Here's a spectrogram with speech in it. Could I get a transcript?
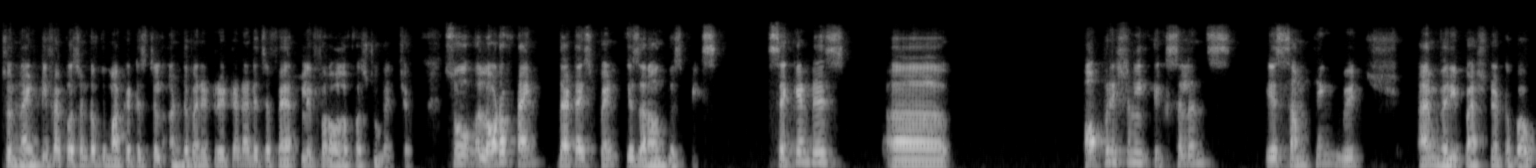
So 95% of the market is still underpenetrated and it's a fair play for all of us to venture. So a lot of time that I spent is around this piece. Second is uh, operational excellence is something which I'm very passionate about.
